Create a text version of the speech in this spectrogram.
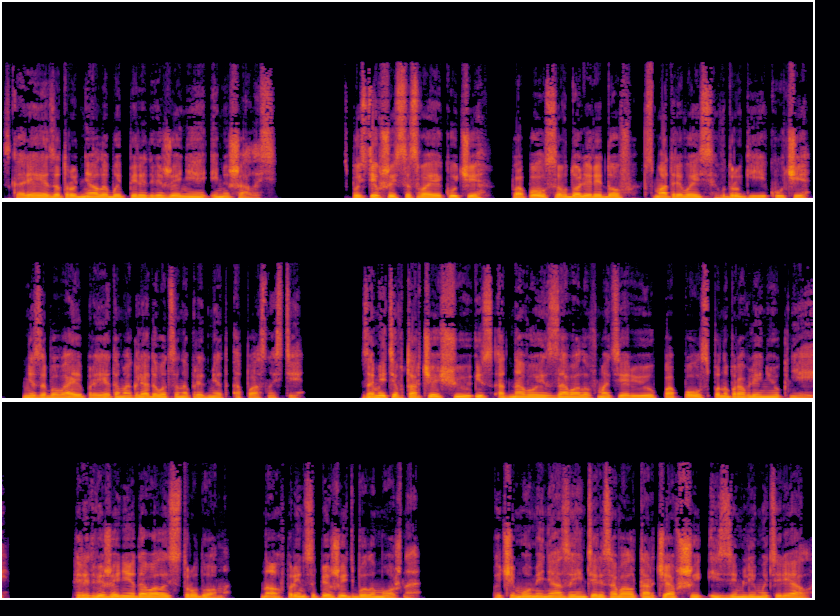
скорее затрудняло бы передвижение и мешалось. Спустившись со своей кучи, пополз вдоль рядов, всматриваясь в другие кучи, не забывая при этом оглядываться на предмет опасности. Заметив торчащую из одного из завалов материю, пополз по направлению к ней. Передвижение давалось с трудом, но, в принципе, жить было можно. Почему меня заинтересовал торчавший из земли материал?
